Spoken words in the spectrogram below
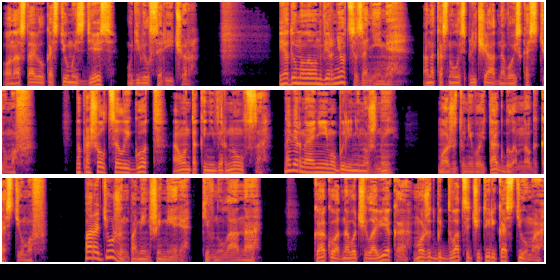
«Он оставил костюмы здесь?» — удивился Ричард. «Я думала, он вернется за ними». Она коснулась плеча одного из костюмов. Но прошел целый год, а он так и не вернулся. Наверное, они ему были не нужны. Может, у него и так было много костюмов. «Пара дюжин, по меньшей мере», — кивнула она. «Как у одного человека может быть двадцать четыре костюма?»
